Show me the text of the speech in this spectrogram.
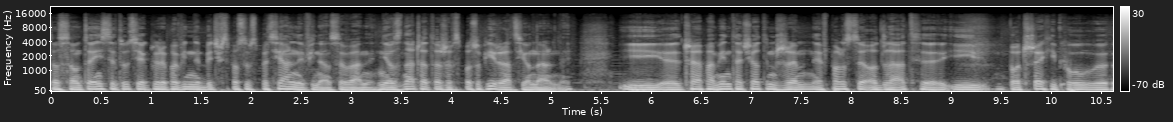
to są te instytucje, które powinny być w sposób specjalny finansowane. Nie oznacza to, że w sposób irracjonalny. I e, trzeba pamiętać o tym, że w Polsce od lat e, i po trzech i pół, e,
